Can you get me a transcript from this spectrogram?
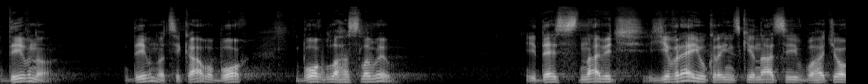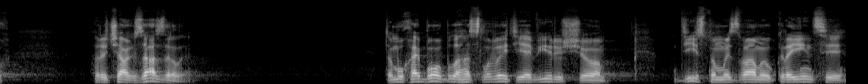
Дивно, дивно, цікаво, Бог, Бог благословив. І десь навіть євреї української нації в багатьох речах заздрили. Тому хай Бог благословить, я вірю, що дійсно ми з вами, українці,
